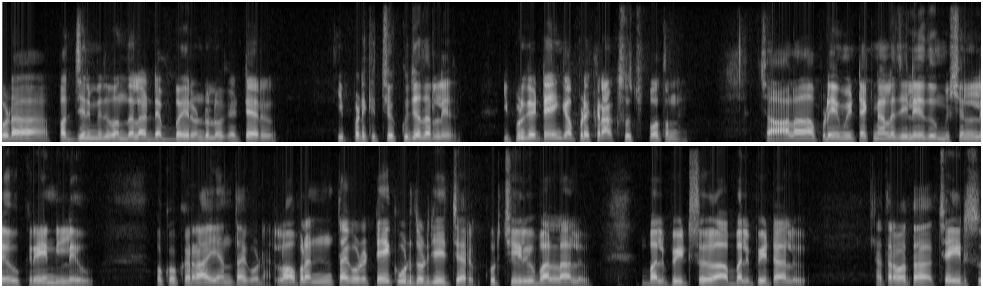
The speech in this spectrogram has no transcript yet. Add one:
కూడా పద్దెనిమిది వందల డెబ్బై రెండులో కట్టారు. ఇప్పటికీ చెక్కు చెదరలేదు. ఇప్పుడు కట్టే ఇంకా అప్పుడే క్రాక్స్ వచ్చిపోతున్నాయి. చాలా అప్పుడేమి టెక్నాలజీ లేదు మిషన్లు లేవు క్రెయిన్లు లేవు. ఒక్కొక్క రాయి అంతా కూడా. లోపల అంతా కూడా టేక్ వుడ్ తోటి చేయించారు. కుర్చీలు బల్లాలు బలిపీట్స్ ఆ బలిపీఠాలు ఆ తర్వాత చైర్స్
